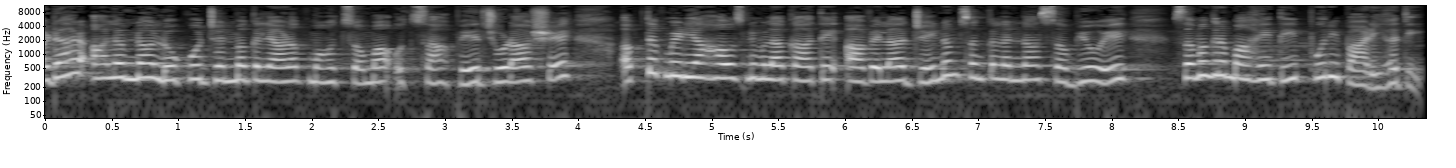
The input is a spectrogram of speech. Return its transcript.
અઢાર આલમના લોકો જન્મ કલ્યાણક મહોત્સવમાં ઉત્સાહભેર જોડાશે. અબતક મીડિયા હાઉસની મુલાકાતે આવેલા જૈનમ સંકલનના સભ્યોએ સમગ્ર માહિતી પૂરી પાડી હતી.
